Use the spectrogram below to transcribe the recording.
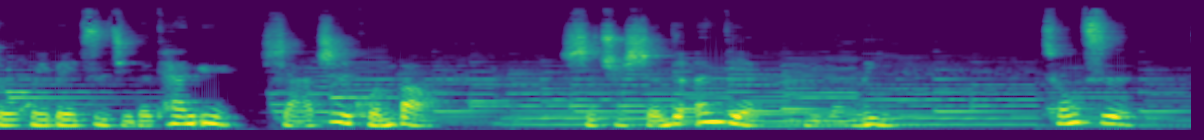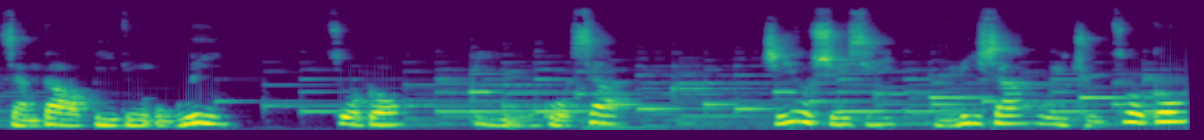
都会被自己的贪欲辖制捆绑，失去神的恩典与能力。从此讲道必定无力，做工必无果效。只有学习以丽莎为主做工。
